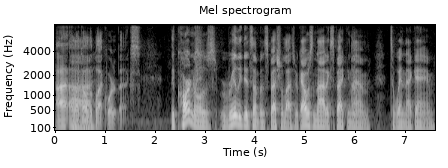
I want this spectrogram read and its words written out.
I, I like all Uh, the black quarterbacks. The Cardinals really did something special last week. I was not expecting them to win that game.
